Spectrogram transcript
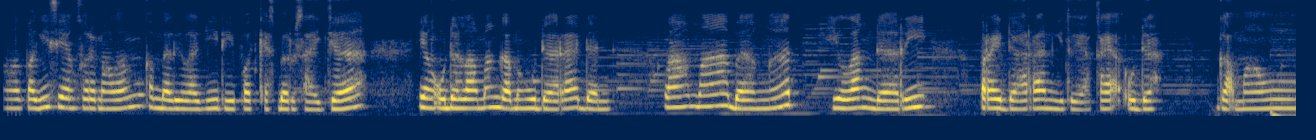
Selamat pagi, siang, sore, malam. Kembali lagi di podcast baru saja yang udah lama nggak mengudara dan lama banget hilang dari peredaran gitu ya. Kayak udah nggak mau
